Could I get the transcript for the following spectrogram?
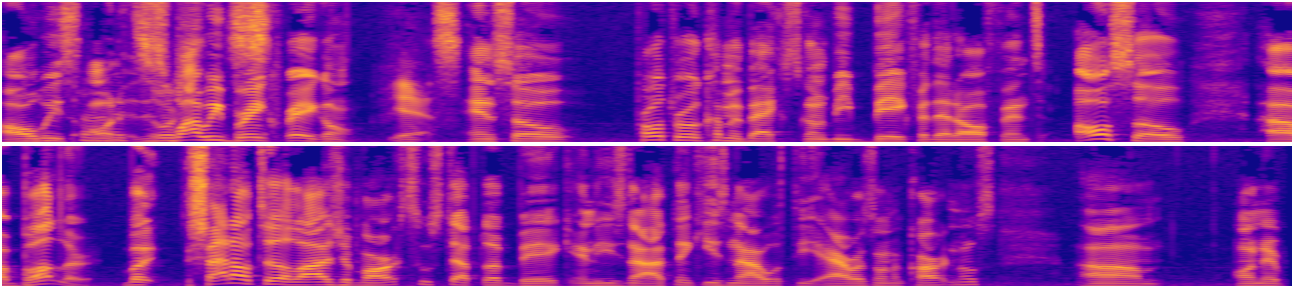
always Inside on it. This is why we bring Craig on. Yes. And so Protheroe coming back is going to be big for that offense. Also, uh, Butler. But shout out to Elijah Marks who stepped up big, and he's now I think he's now with the Arizona Cardinals um, on their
